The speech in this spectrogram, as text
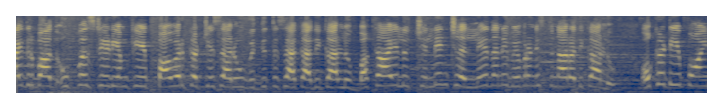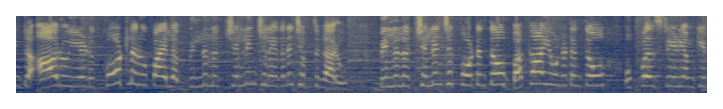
హైదరాబాద్ ఉప్పల్ స్టేడియం కి పవర్ కట్ చేశారు. విద్యుత్ శాఖ అధికారులు బకాయిలు చెల్లించలేదని వివరణిస్తున్నారు అధికారులు. ఒకటి పాయింట్ ఆరు ఏడు కోట్ల రూపాయల బిల్లులు చెల్లించలేదని చెప్తున్నారు. బిల్లులు చెల్లించకపోవడంతో బకాయి ఉండటంతో ఉప్పల్ స్టేడియం కి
